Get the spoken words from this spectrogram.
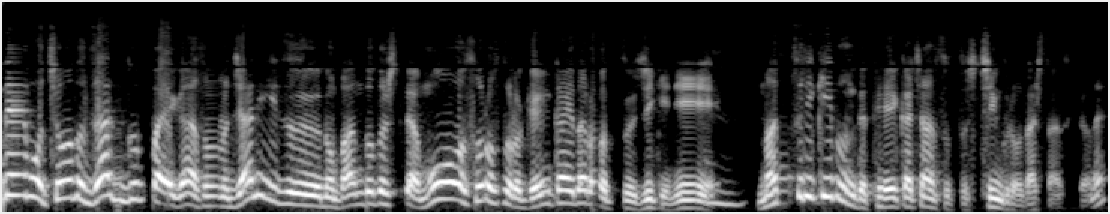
で、もうちょうどザ・グッバイが、そのジャニーズのバンドとしてはもうそろそろ限界だろうっていう時期に、うん祭り気分で低下チャンスってシングルを出したんですよね。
